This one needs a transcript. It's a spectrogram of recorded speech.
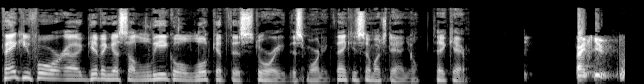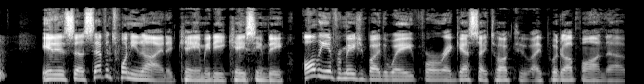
Thank you for uh, giving us a legal look at this story this morning. Thank you so much, Daniel. Take care. Thank you. It is uh, 729 at KMED, KCMD. All the information, by the way, for our guests I talked to, I put up on uh,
